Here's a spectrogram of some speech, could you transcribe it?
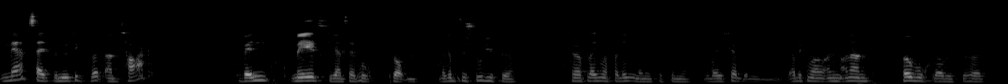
mehr Zeit benötigt wird am Tag, wenn Mails die ganze Zeit hochploppen. Da gibt es eine Studie für. Können wir vielleicht mal verlinken, wenn ich sie finde. Weil ich habe hab ich mal an einem anderen Hörbuch, glaube ich, gehört.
